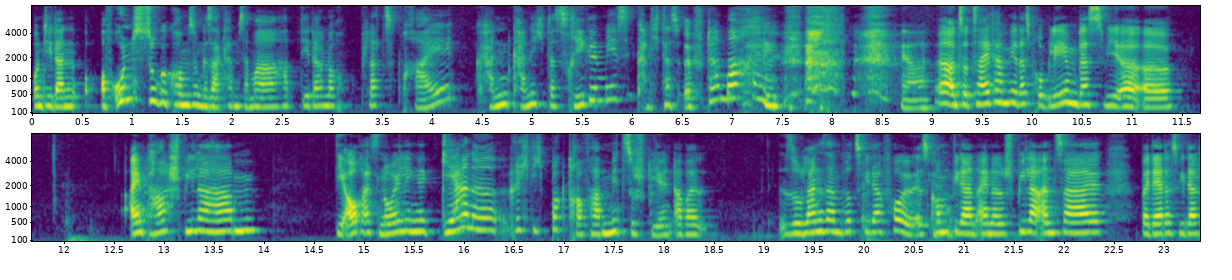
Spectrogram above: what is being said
und die dann auf uns zugekommen sind und gesagt haben, sag mal, habt ihr da noch Platz frei? Kann, kann ich das regelmäßig, kann ich das öfter machen? ja. ja. Und zurzeit haben wir das Problem, dass wir äh, ein paar Spieler haben, die auch als Neulinge gerne richtig Bock drauf haben, mitzuspielen, aber so langsam wird es wieder voll. Es kommt wieder eine Spieleranzahl, bei der das wieder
